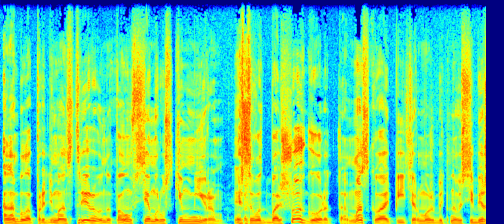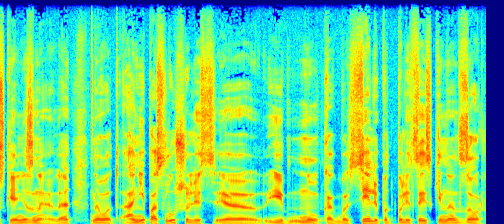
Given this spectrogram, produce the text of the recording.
она была продемонстрирована, по-моему, всем русским миром. Это вот большой город, там, Москва, Питер, может быть, Новосибирск, я не знаю, да, вот. Они послушались э, и, ну, как бы сели под полицейский надзор.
